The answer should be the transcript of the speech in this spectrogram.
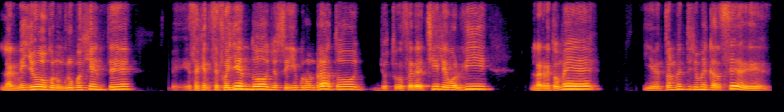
la armé yo con un grupo de gente, esa gente se fue yendo, yo seguí por un rato, yo estuve fuera de Chile, volví, la retomé y eventualmente yo me cansé de,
